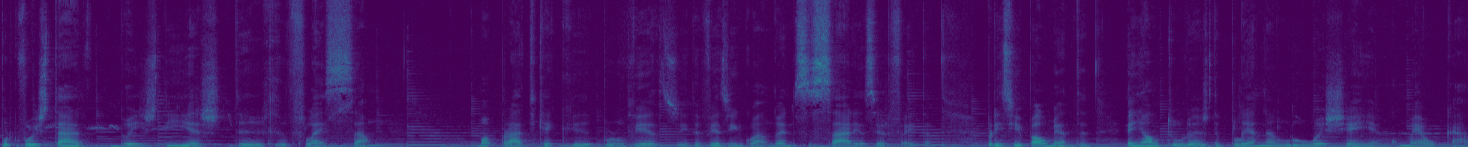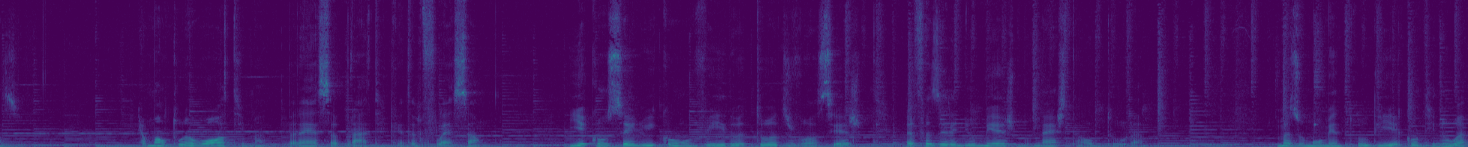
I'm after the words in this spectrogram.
porque vou estar dois dias de reflexão. Uma prática que, por vezes e de vez em quando, é necessária ser feita, principalmente em alturas de plena lua cheia, como é o caso. É uma altura ótima para essa prática de reflexão e aconselho e convido a todos vocês a fazerem o mesmo nesta altura. Mas o momento do dia continua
